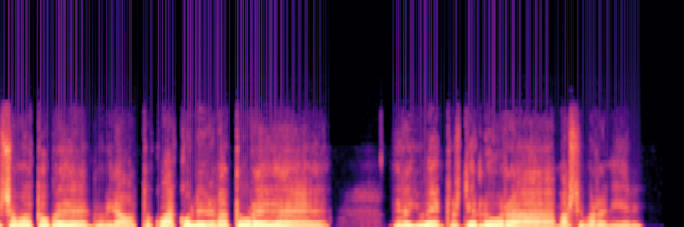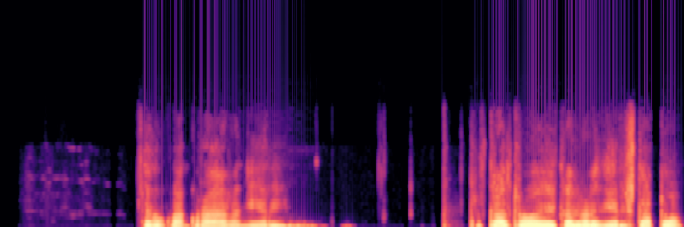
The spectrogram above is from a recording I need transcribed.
siamo a ottobre del 2008, qua con l'allenatore della Juventus di allora Massimo Ranieri. Ecco qua ancora Ranieri. Tra l'altro eh, Claudio Ranieri è stato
